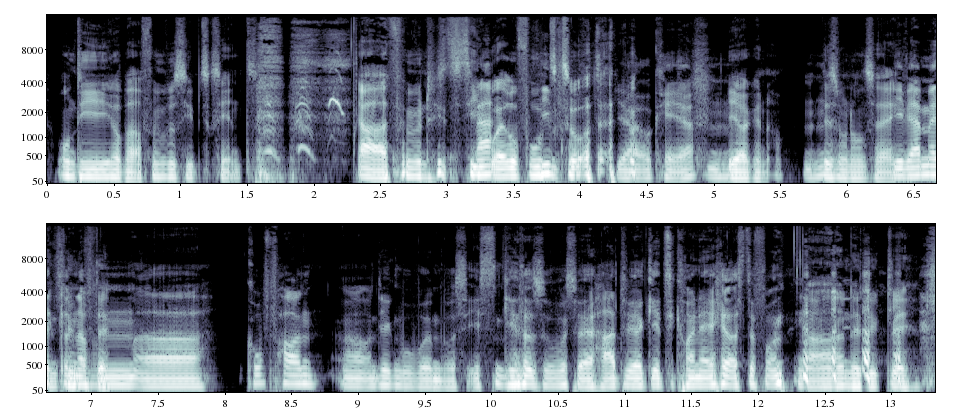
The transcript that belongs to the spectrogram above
und ich habe auch 75 Cent. ah, 75 Nein, Euro 50 so. 57. Ja, okay, ja. Mhm. Ja, genau. Mhm. Das waren unsere Die werden wir jetzt dann auf den äh, Kopf hauen äh, und irgendwo wollen wir was essen gehen oder sowas, weil Hardware geht sich keine Eiche aus davon. Nein, nicht wirklich.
